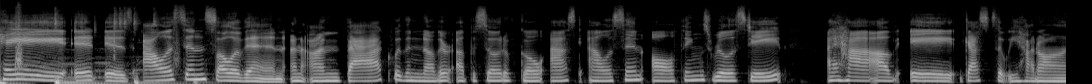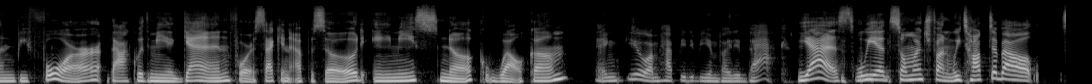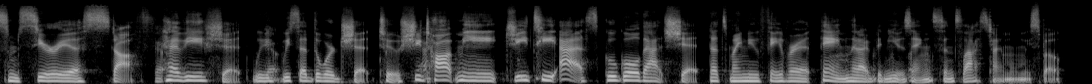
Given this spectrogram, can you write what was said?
Hey, it is Allyson Sullivan, and I'm back with another episode of Go Ask Allyson, all things real estate. I have a guest that we had on before back with me again for a second episode, Amy Snook. Welcome. Thank you. I'm happy to be invited back. Yes, we had so much fun. We talked about some serious stuff, Yeah. heavy shit. We Yeah. we said the word shit too. She taught me GTS, Google that shit. That's my new favorite thing that I've been using since last time when we spoke.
